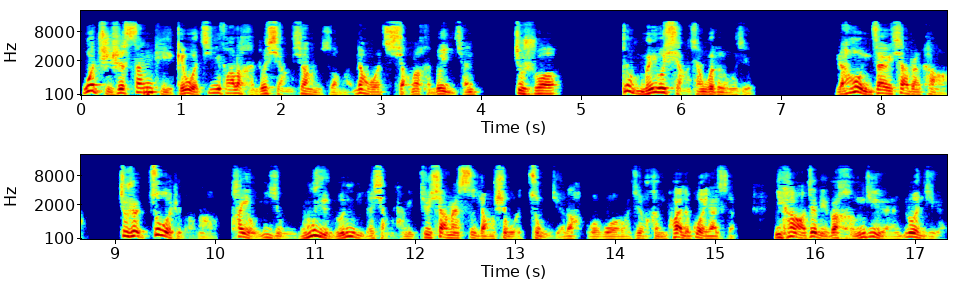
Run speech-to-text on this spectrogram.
我只是《三体》给我激发了很多想象，你知道吗？让我想了很多以前就是说不没有想象过的东西。然后你在下边看啊，就是作者呢，他有一种无与伦比的想象力。就下面四章是我总结的，我我就很快的过一下子。你看啊，这里边恒纪元、论纪元。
